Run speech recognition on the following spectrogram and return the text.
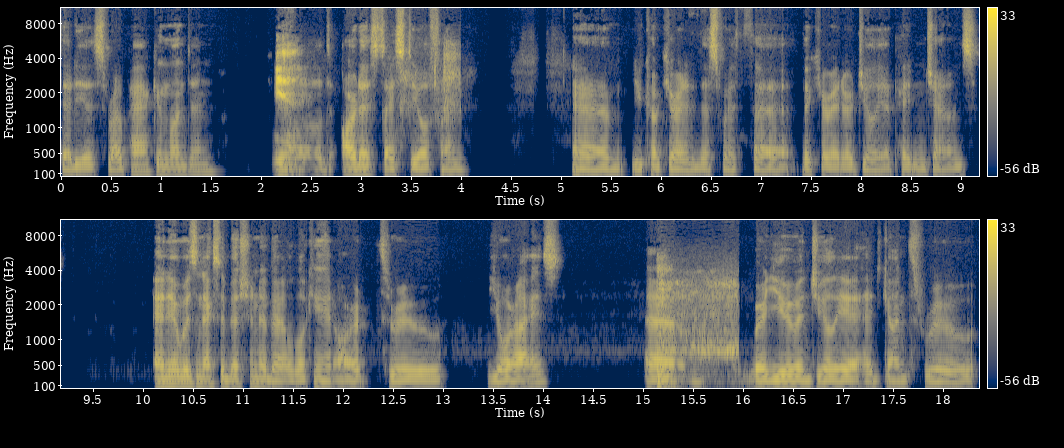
Thaddaeus Ropac in London. Yeah. Called Artists I Steal From. Um, you co-curated this with uh, the curator Julia Peyton Jones, and it was an exhibition about looking at art through your eyes, hmm. um, where you and Julia had gone through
